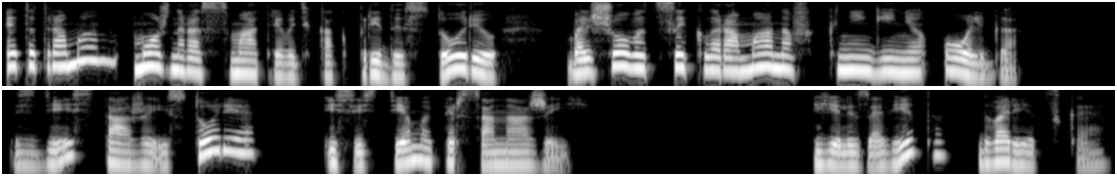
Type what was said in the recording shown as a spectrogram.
Этот роман можно рассматривать как предысторию большого цикла романов «Княгиня Ольга». Здесь та же история и система персонажей. Елизавета Дворецкая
